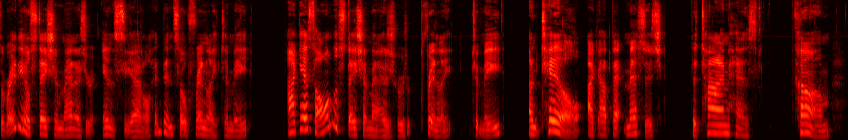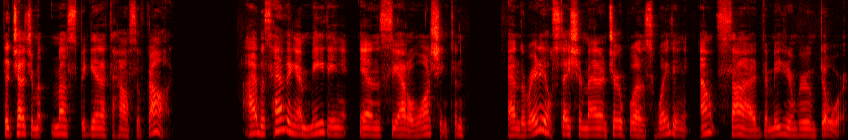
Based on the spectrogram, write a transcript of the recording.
The radio station manager in Seattle had been so friendly to me. I guess all the station managers were friendly to me until I got that message. The time has come, the judgment must begin at the house of God. I was having a meeting in Seattle, Washington, and the radio station manager was waiting outside the meeting room door.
